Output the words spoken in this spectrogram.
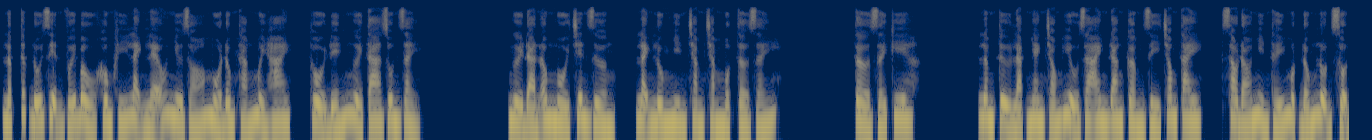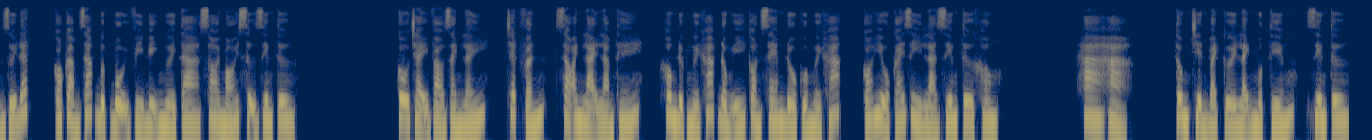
lập tức đối diện với bầu không khí lạnh lẽo như gió mùa đông tháng 12, thổi đến người ta run rẩy. Người đàn ông ngồi trên giường, lạnh lùng nhìn chằm chằm một tờ giấy. Tờ giấy kia. Lâm Tử Lạp nhanh chóng hiểu ra anh đang cầm gì trong tay, sau đó nhìn thấy một đống lộn xộn dưới đất, có cảm giác bực bội vì bị người ta soi mói sự riêng tư. Cô chạy vào giành lấy, chất vấn, sao anh lại làm thế, không được người khác đồng ý còn xem đồ của người khác, có hiểu cái gì là riêng tư không? Ha ha. Tông Triển Bạch cười lạnh một tiếng, riêng tư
